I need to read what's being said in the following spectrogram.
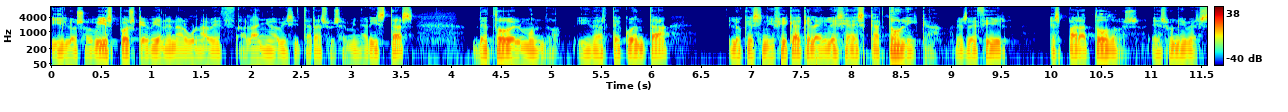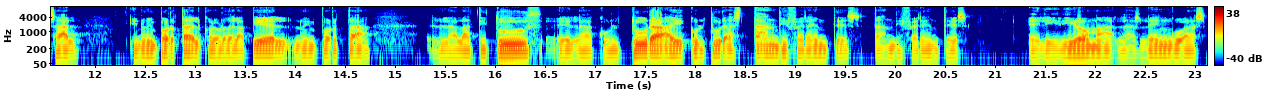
y los obispos que vienen alguna vez al año a visitar a sus seminaristas de todo el mundo y darte cuenta lo que significa que la Iglesia es católica, es decir, es para todos, es universal y no importa el color de la piel, no importa la latitud, eh, la cultura, hay culturas tan diferentes, tan diferentes, el idioma, las lenguas,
